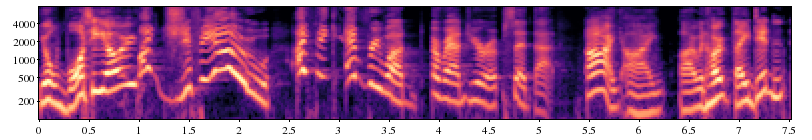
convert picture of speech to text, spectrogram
Your whatio? My Jiffy O. I think everyone around Europe said that. I I I would hope they didn't.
